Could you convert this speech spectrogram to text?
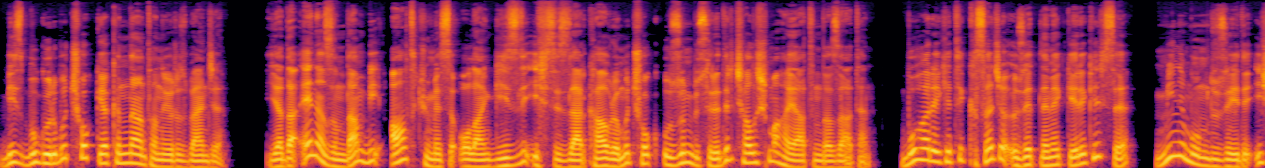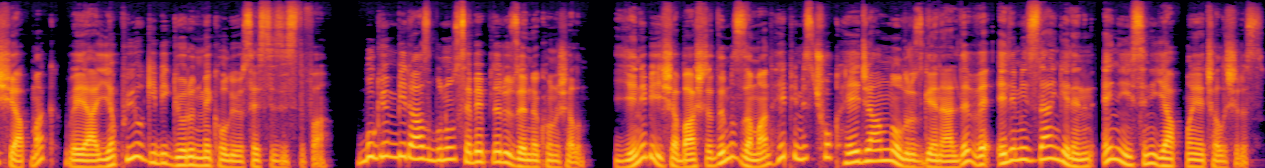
Biz bu grubu çok yakından tanıyoruz bence. Ya da en azından bir alt kümesi olan gizli işsizler kavramı çok uzun bir süredir çalışma hayatında zaten. Bu hareketi kısaca özetlemek gerekirse minimum düzeyde iş yapmak veya yapıyor gibi görünmek oluyor sessiz istifa. Bugün biraz bunun sebepleri üzerine konuşalım. Yeni bir işe başladığımız zaman hepimiz çok heyecanlı oluruz genelde ve elimizden gelenin en iyisini yapmaya çalışırız.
